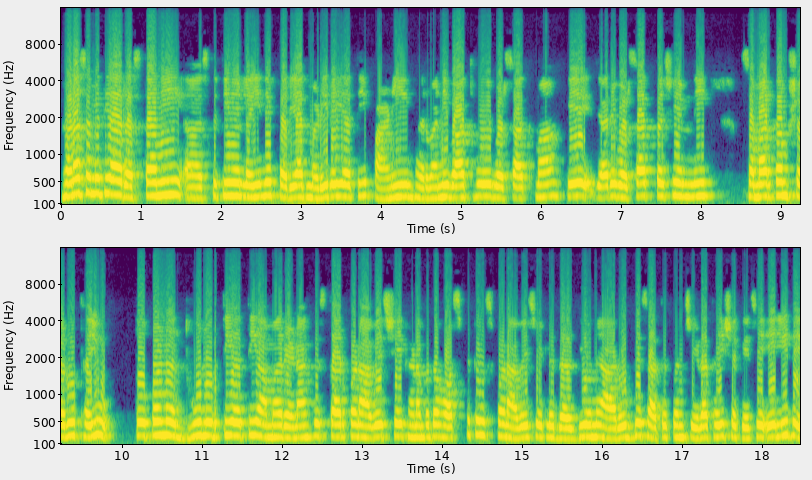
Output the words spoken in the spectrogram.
ઘણા સમયથી આ રસ્તાની સ્થિતિને લઈને ફરિયાદ મળી રહી હતી. પાણી ભરવાની વાત હોય વરસાદમાં કે જ્યારે વરસાદ પછી એમની સમારકામ શરૂ થયું તો પણ ધૂળ ઉડતી હતી, આમાં રહેણાંક વિસ્તાર પણ આવે છે, ઘણા બધા હોસ્પિટલ્સ પણ આવે છે, એટલે દર્દીઓને આરોગ્ય સાથે પણ ચેડા થઈ શકે છે. એ લીધે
